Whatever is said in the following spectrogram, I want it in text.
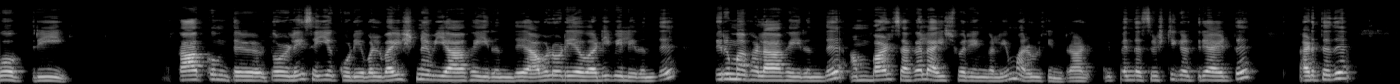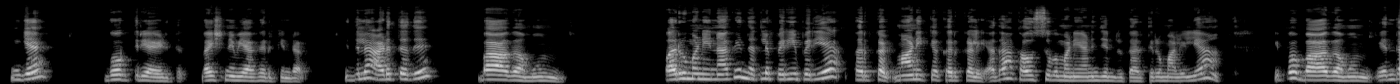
கோப்த்ரி. காக்கும் தொழிலை செய்யக்கூடியவள் வைஷ்ணவியாக இருந்து அவளுடைய வடிவில் இருந்து திருமகளாக இருந்து அம்பாள் சகல ஐஸ்வர்யங்களையும் அருள்கின்றாள். இப்போ இந்த சிருஷ்டிகர்த்திரி ஆயிடுத்து அடுத்தது இங்கே கோப்திரி ஆயிடுத்து வைஷ்ணவியாக இருக்கின்றாள். இதில் அடுத்தது பாகமும். பருமணினாக்க இந்த இடத்துல பெரிய பெரிய கற்கள் மாணிக்க கற்களை அதான் கௌசுபமணி அணிஞ்சின்னு இருக்கார் திருமால் இல்லையா? இப்போ பாகமும். எந்த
